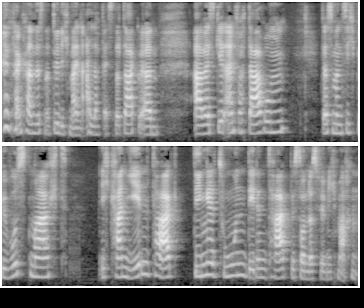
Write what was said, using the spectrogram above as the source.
dann kann das natürlich mein allerbester Tag werden. Aber es geht einfach darum, dass man sich bewusst macht, ich kann jeden Tag Dinge tun, die den Tag besonders für mich machen.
